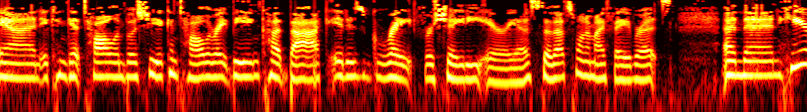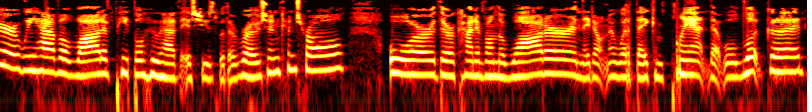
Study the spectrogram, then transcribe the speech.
and it can get tall and bushy. It can tolerate being cut back. It is great for shady areas, so that's one of my favorites. And then here we have a lot of people who have issues with erosion control or they're kind of on the water and they don't know what they can plant that will look good.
